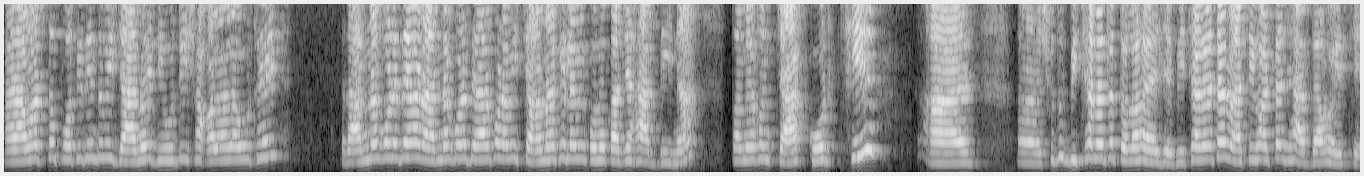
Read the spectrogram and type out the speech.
আর আমার তো প্রতিদিন তুমি জানোই, ডিউটি সকালবেলা উঠেই রান্না করে দেওয়া, রান্না করে দেওয়ার পর আমি চা না খেলে আমি কোনো কাজে হাত দিই না। তো আমি এখন চা করছি আর শুধু বিছানাটা তোলা হয়েছে। বিছানাটা বাসি ঘরটা দেওয়া হয়েছে।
